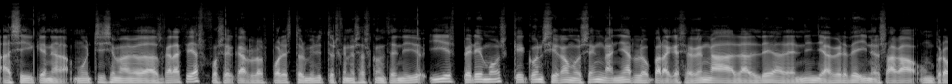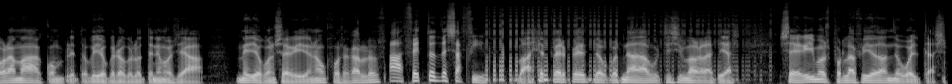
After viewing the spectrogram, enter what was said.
Así que nada, muchísimas gracias José Carlos por estos minutos que nos has concedido y esperemos que consigamos engañarlo para que se venga a la aldea del Ninja Verde y nos haga un programa completo, que yo creo que lo tenemos ya medio conseguido, ¿no, José Carlos? Acepto el desafío. Vale, perfecto, pues nada, muchísimas gracias. Seguimos por la FIO dando vueltas.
